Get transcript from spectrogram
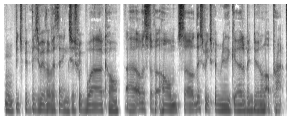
mm. just been busy with other things, just with work or uh, other stuff at home. So this week's been really good. I've been doing a lot of practice.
